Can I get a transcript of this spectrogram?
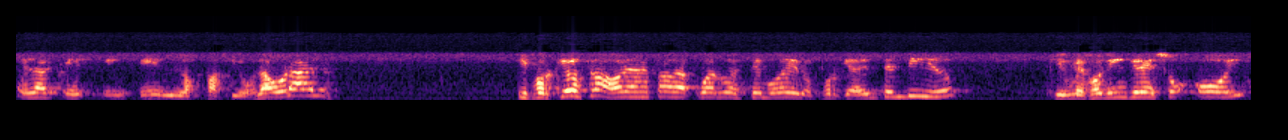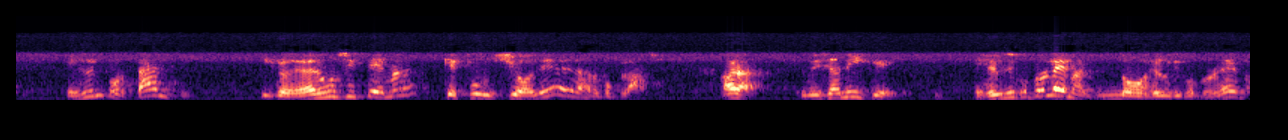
en los pasivos laborales. ¿Y por qué los trabajadores han estado de acuerdo en este modelo? Porque han entendido que un mejor ingreso hoy es lo importante y que debe haber un sistema que funcione a largo plazo. Ahora, me dice a mí que es el único problema. No es el único problema.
